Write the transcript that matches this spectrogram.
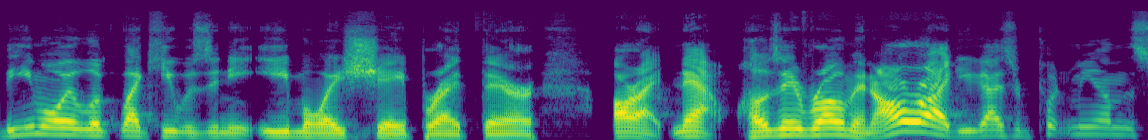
The Emoy looked like he was in Emoy shape right there. All right. Now, Jose Roman. All right. You guys are putting me on the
